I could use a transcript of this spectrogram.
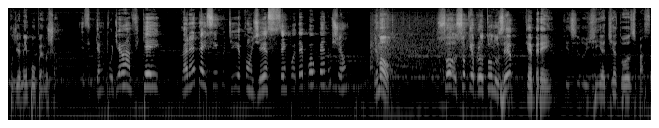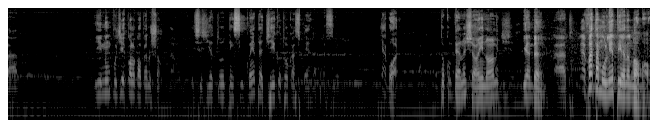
Não podia nem pôr o pé no chão. Esse aqui eu não podia, eu fiquei 45 dias com gesso, sem poder pôr o pé no chão. Irmão, só, só quebrou o tornozelo Quebrei. Fiz cirurgia dia 12 passado. e não podia colocar o pé no chão. Não, esses dias todos tem 50 dias que eu tô com as pernas para cima. E agora? Agora eu tô com o pé no chão, em nome de Jesus. E andando. Obrigado. Levanta a muleta e anda normal.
